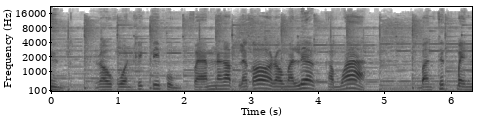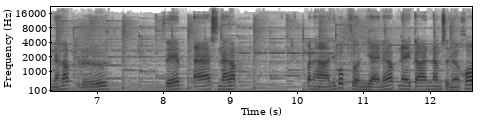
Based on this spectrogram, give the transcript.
1. เราควรคลิกที่ปุ่มแฟ้มนะครับ แล้วก็เรามาเลือกคำว่า บันทึกเป็นนะครับ หรือ save as นะครับ ปัญหาที่พบส่วนใหญ่นะครับในการนำเสนอข้อ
